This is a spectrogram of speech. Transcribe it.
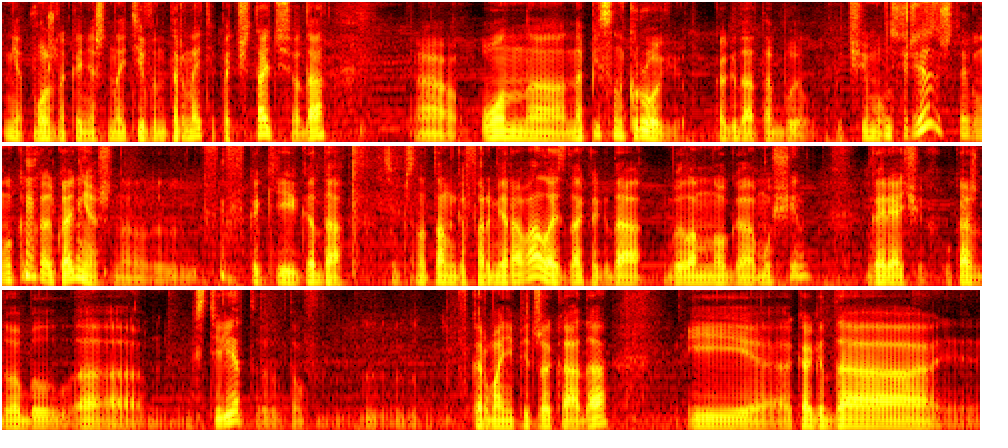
Нет, можно, конечно, найти в интернете, почитать все, да. Э, он э, написан кровью, когда-то был. Почему? Ну, серьезно, что ли? Ну, как- конечно. В, в какие года, собственно, танго формировалось, да, когда было много мужчин горячих, у каждого был э, стилет э, там, в, в кармане пиджака, да, и э, когда э,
